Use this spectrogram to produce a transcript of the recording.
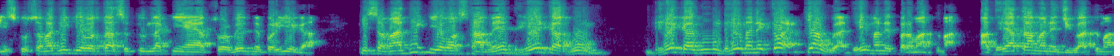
इसको समाधि की अवस्था से तुलना की है, आप स्वर्वेद में पढ़िएगा कि समाधि की अवस्था में ध्येय का गुण, ध्येय का गुण, ध्येय माने क्या हुआ? ध्येय माने परमात्मा अध्याता माने जीवात्मा।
